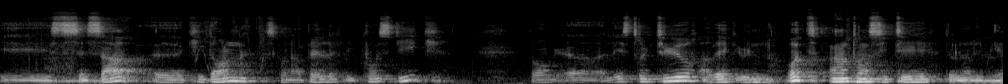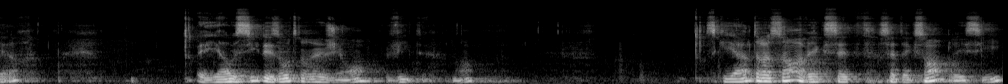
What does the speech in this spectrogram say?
Et c'est ça euh, qui donne ce qu'on appelle les caustiques, donc euh, les structures avec une haute intensité de la lumière. Et il y a aussi des autres régions vides. Ce qui est intéressant avec cet exemple ici,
